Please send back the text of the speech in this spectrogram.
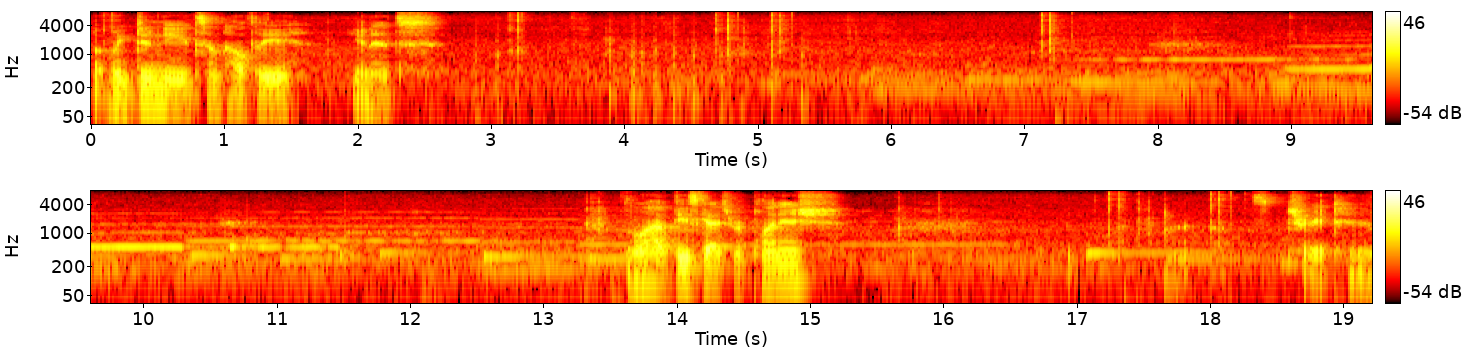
But we do need some healthy units. We'll have these guys replenish. Let's trade him.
